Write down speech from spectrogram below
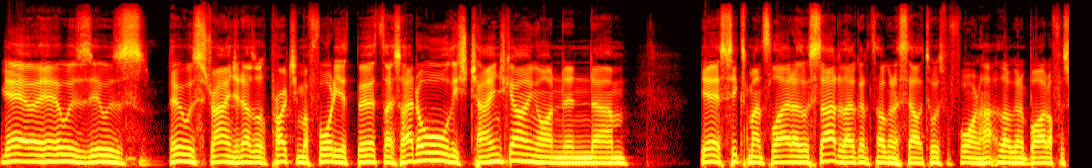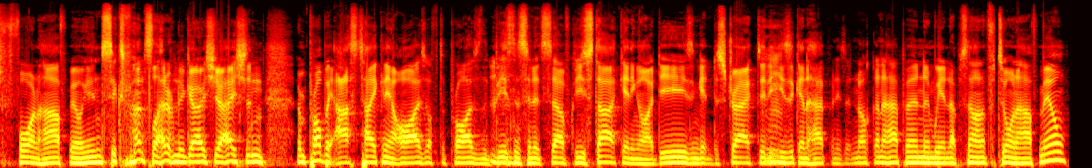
Yeah, it was it was it was strange, and as I was approaching my fortieth birthday, so I had all this change going on, and um, yeah, six months later, it started. They were going to, they were going to sell it to us for four and a half. They were going to buy it off us for four and a half million. Six months later of negotiation, and probably us taking our eyes off the prize of the mm-hmm. business in itself, because you start getting ideas and getting distracted. Mm-hmm. Is it going to happen? Is it not going to happen? And we end up selling it for two and a half mil,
